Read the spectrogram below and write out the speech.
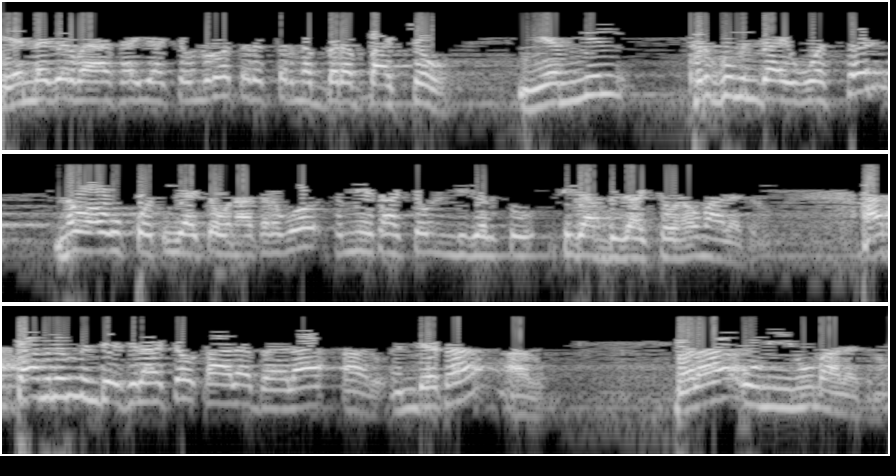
ይሄን ነገር ባያሳያቸው ኑሮ ጥርጥር ነበረባቸው የሚል ትርጉም እንዳይወሰድ ነው አውቆ ጥያቄውን አቅርቦ ስሜታቸውን እንዲገልጹ ሲጋብዛቸው ነው ማለት ነው። አታምንም እንደ ሲላቸው ቃለ በላ አሉ። እንደታ አሉ። በላ ኡሚኑ ማለት ነው።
